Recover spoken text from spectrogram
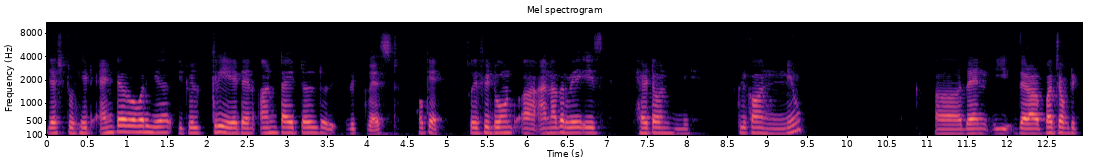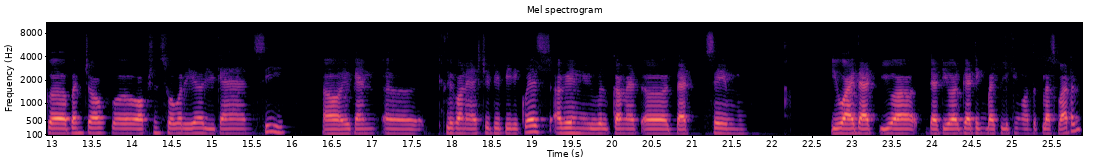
just to hit enter over here it will create an untitled request. Okay so if you don't uh, another way is hit on click on new. Uh, then there are a bunch of uh, bunch of uh, options over here. You can see uh, you can uh, click on http request. Again you will come at that same UI that you are that you are getting by clicking on the plus button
